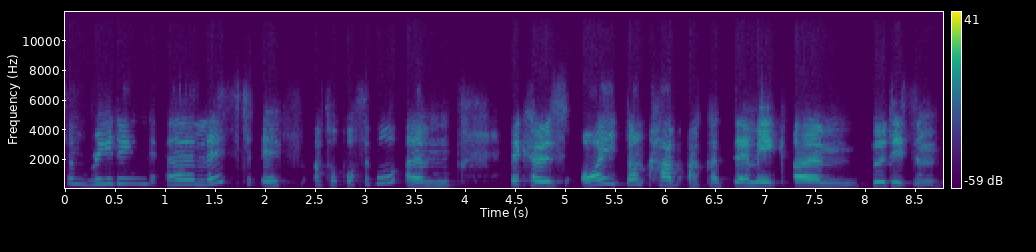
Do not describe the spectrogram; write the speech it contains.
some reading uh, list, if at all possible, um, because I don't have academic um, Buddhism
